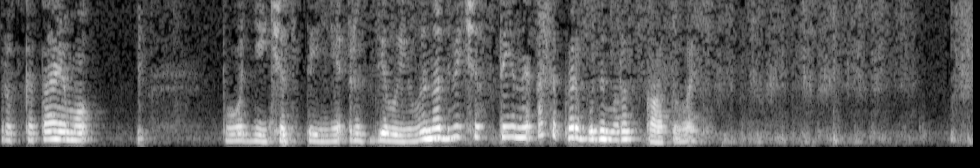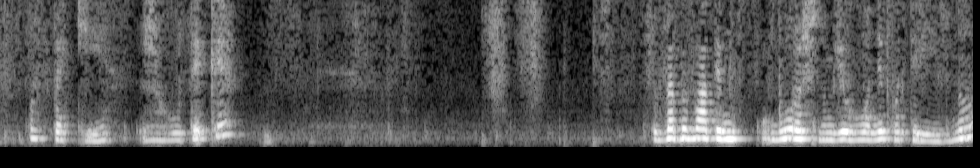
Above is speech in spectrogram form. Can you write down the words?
Розкатаємо по одній частині, розділили на дві частини, а тепер будемо розкатувати. Ось такі жгутики. Забивати борошном його не потрібно.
